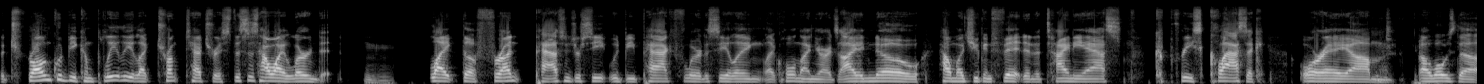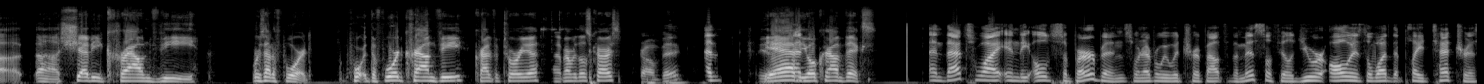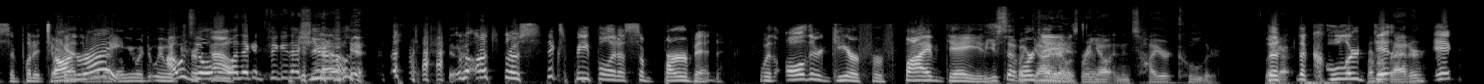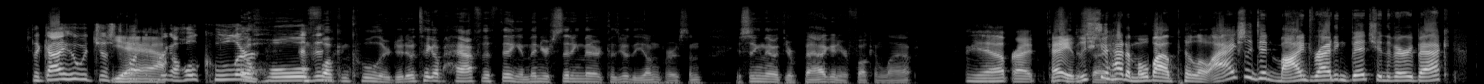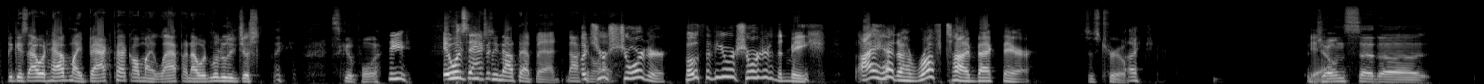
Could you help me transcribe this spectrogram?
The trunk would be completely like trunk Tetris. This is how I learned it. hmm Like the front passenger seat would be packed floor to ceiling, like whole nine yards. I know how much you can fit in a tiny ass Caprice Classic or a um, uh, what was the uh, Chevy Crown V? Where's that a Ford? Ford? The Ford Crown V, Crown Victoria. Remember those cars? Crown Vic. And- Yeah. Yeah, the old Crown Vics. And that's why in the old Suburbans, whenever we would trip out to the missile field, you were always the one that played Tetris and put it together. Darn whenever right. We would, we would I was the only out. one that could figure that shit out. Yeah. Let's throw six people in a Suburban with all their gear for five days. We used to have a four guy that would bring out an entire cooler. The, Like, I- the cooler remember Ratter? dick, the guy who would just Yeah. fucking bring a whole cooler, A cooler. whole then- fucking cooler, dude. It would take up half the thing, and then you're sitting there because you're the young person. You're sitting there with your bag in your fucking lap. Yep. Right. Hey, you at least you had a mobile pillow. I actually didn't mind riding bitch in the very back because I would have my backpack on my lap and I would literally just. That's a good point. See, It was See, but- actually not that bad. Not but gonna you're lie. shorter. Both of you are shorter than me. I had a rough time back there. This is true. Like, Yeah. Jones said, uh,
